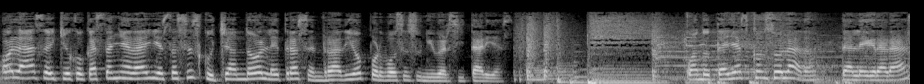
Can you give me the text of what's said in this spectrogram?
Hola, soy Kyoko Castañeda y estás escuchando Letras en Radio por Voces Universitarias. Cuando te hayas consolado, te alegrarás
